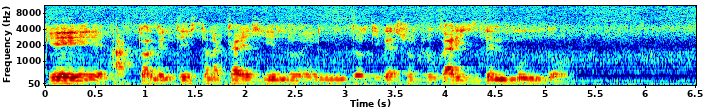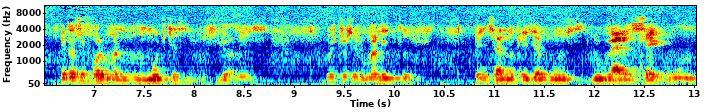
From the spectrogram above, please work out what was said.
que actualmente están acaeciendo en los diversos lugares del mundo, que no se forman muchas ilusiones. Nuestros hermanitos pensando que hay algún lugar seguro.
